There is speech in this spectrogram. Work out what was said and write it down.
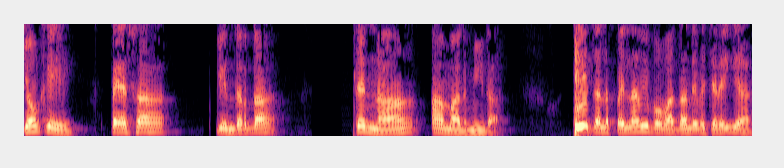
ਕਿਉਂਕਿ ਪੈਸਾ ਕੇਂਦਰ ਦਾ ਤੇ ਨਾ ਆਮ ਆਦਮੀ ਦਾ। ਇਹ ਗੱਲ ਪਹਿਲਾਂ ਵੀ ਵਿਵਾਦਾਂ ਦੇ ਵਿੱਚ ਰਹੀ ਆ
